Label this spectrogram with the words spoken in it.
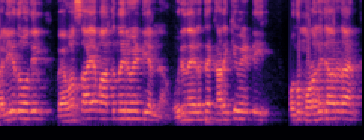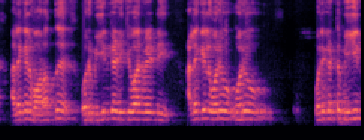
വലിയ തോതിൽ വ്യവസായമാക്കുന്നതിന് വേണ്ടിയല്ല. ഒരു നേരത്തെ കറിക്ക് വേണ്ടി ഒന്ന് മുളക് ചാറിടാൻ അല്ലെങ്കിൽ വറുത്ത് ഒരു മീൻ കഴിക്കുവാൻ വേണ്ടി അല്ലെങ്കിൽ ഒരു ഒരു ഒരു കെട്ട് മീൻ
